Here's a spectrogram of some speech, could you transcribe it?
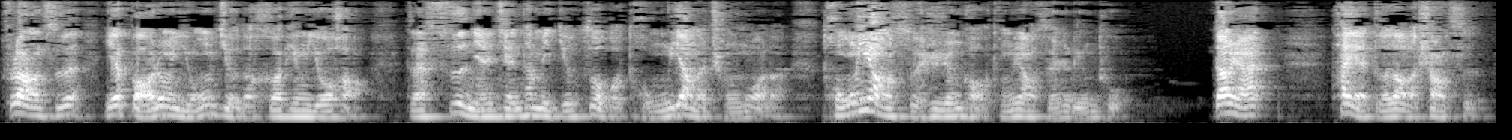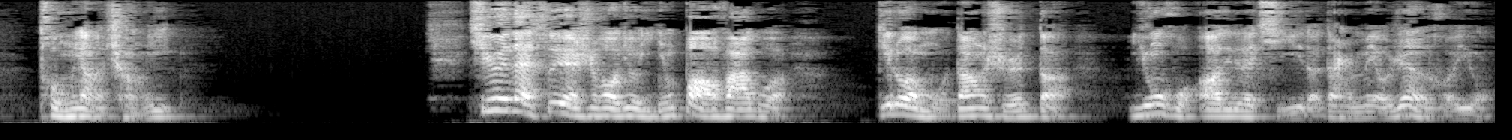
弗朗茨也保证永久的和平友好。在四年前，他们已经做过同样的承诺了，同样损失人口，同样损失领土。当然，他也得到了上次同样的诚意。其实，在四月时候就已经爆发过迪洛姆当时的拥护奥地利的起义的，但是没有任何用。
